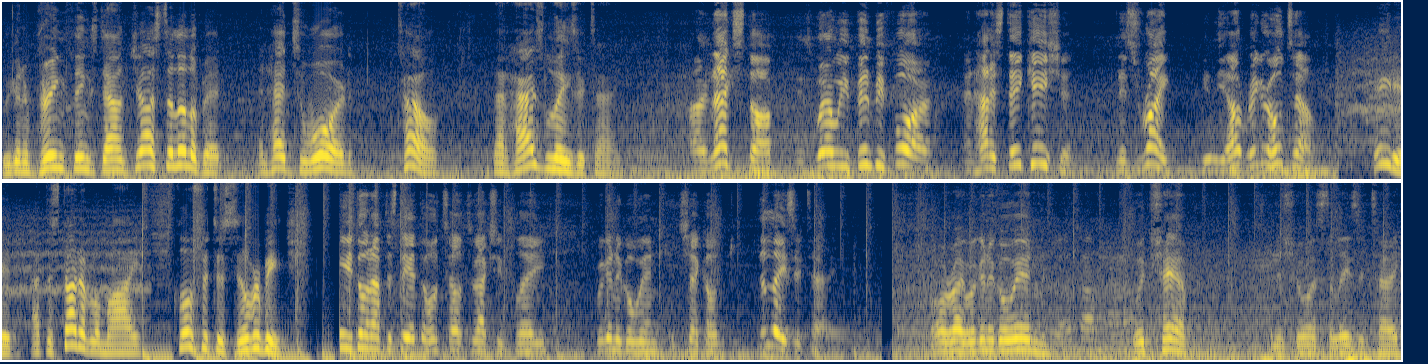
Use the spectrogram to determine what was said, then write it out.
we're going to bring things down just a little bit and head toward Tel that has laser tag. Our next stop is where we've been before and had a staycation and it's right in the Outrigger Hotel. Aided at the start of Lamai, closer to Silver Beach. You don't have to stay at the hotel to actually play. We're gonna go in and check out the laser tag. All right, we're gonna go in with Champ. He's gonna show us the laser tag.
